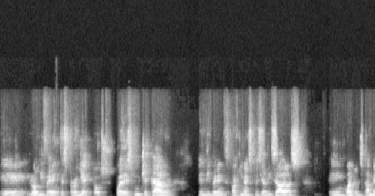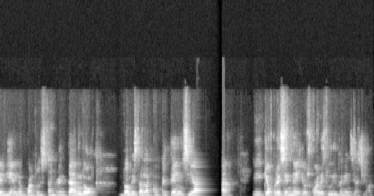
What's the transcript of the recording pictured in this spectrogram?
eh, los diferentes proyectos, puedes tú checar en diferentes páginas especializadas en cuánto están vendiendo, en cuánto están rentando, dónde está la competencia, eh, qué ofrecen ellos, cuál es su diferenciación,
